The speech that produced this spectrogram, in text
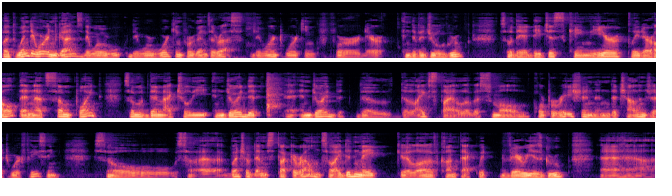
But when they were in guns, they were they were working for Guns R Us. They weren't working for their individual group. So they they just came here, played their halt, and at some point, some of them actually enjoyed it, uh, enjoyed the the lifestyle of a small corporation and the challenge that we're facing. So, so a bunch of them stuck around. So I did make a lot of contact with various group. Uh,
